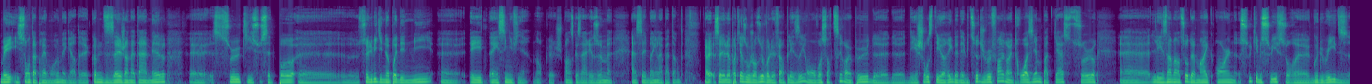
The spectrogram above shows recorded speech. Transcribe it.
mais ils sont après moi. Mais garde, euh, comme disait Jonathan Hamel, euh, ceux qui suscitent pas, euh, celui qui n'a pas d'ennemi euh, est insignifiant. Donc, je pense que ça résume assez bien la patente. Le podcast d'aujourd'hui va lui faire plaisir. On va sortir un peu de, de- des choses théoriques de d'habitude. Je veux faire un troisième podcast sur euh, les aventures de Mike Horn. Ceux qui me suivent sur euh, Goodreads,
